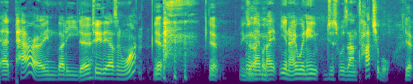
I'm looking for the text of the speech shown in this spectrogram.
at Para in buddy Yeah. 2001 Yep, yep, when exactly. they made you know when he just was untouchable. Yep,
